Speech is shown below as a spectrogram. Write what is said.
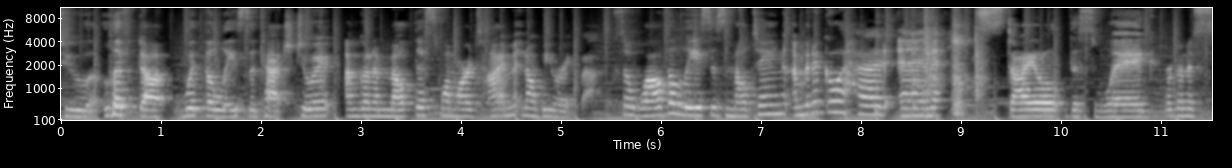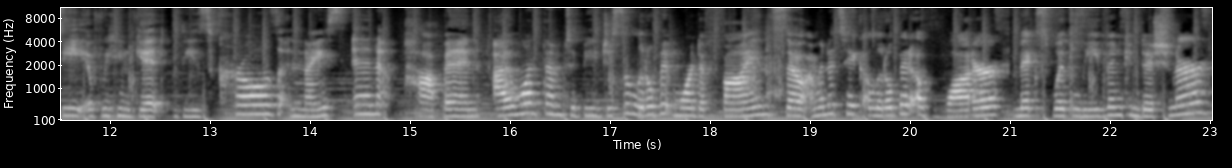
to lift up with the lace attached to it. I'm gonna melt this one more time and I'll be right back. So while the lace is melting, I'm gonna go ahead and style this wig. We're gonna see if we can get these curls nice and poppin'. I want them to be just a little bit more defined. So I'm gonna take a little bit of water mixed with leave-in conditioner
